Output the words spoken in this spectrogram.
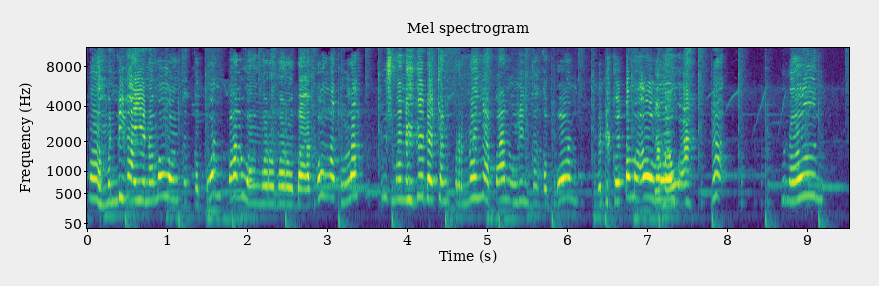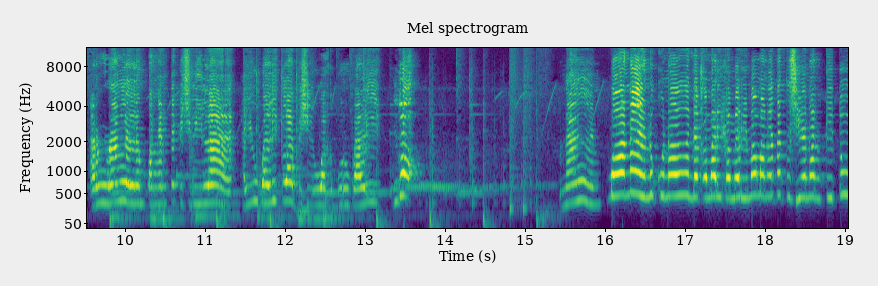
Nah, mending ayeuna mah uang ke kebon pan, uang maro-maro bagong atulah. Terus maneh ge dacan pernah nya pan ulin ke kebon. Da di kota mah eueuh. mau ah. Nah, kunaon? Arurang lelempangan teh bismillah. Ayo balik lah, bisi uang keburu balik. Enggak. Kunaon? Mana nu kunaon da kamari-kamari mah maneh teh kesianan kitu.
